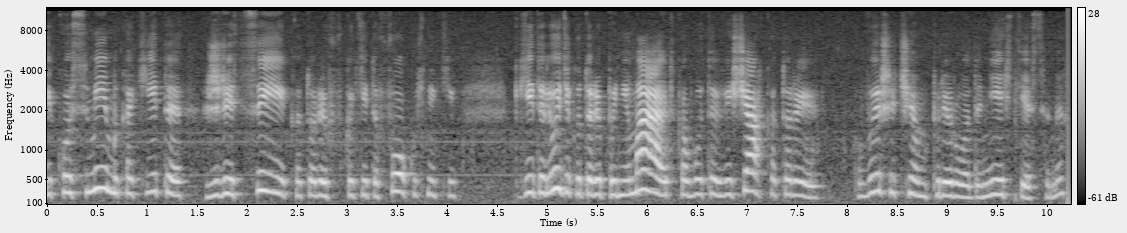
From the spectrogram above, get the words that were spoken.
и космим, и какие-то жрецы, которые какие-то фокусники, какие-то люди, которые понимают как будто в вещах, которые выше, чем природа, неестественных,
